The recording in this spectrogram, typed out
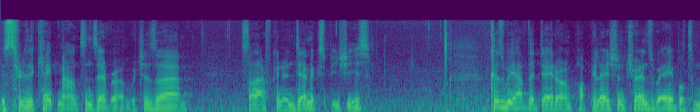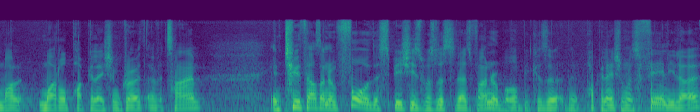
is through the Cape Mountain zebra, which is a South African endemic species. Because we have the data on population trends, we're able to mo model population growth over time. In 2004, the species was listed as vulnerable because the population was fairly low.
